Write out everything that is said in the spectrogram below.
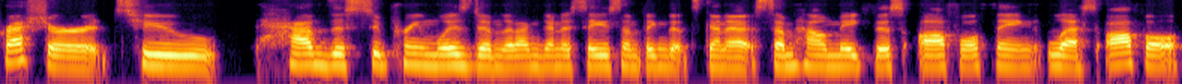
pressure to have this supreme wisdom that I'm going to say something that's going to somehow make this awful thing less awful.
